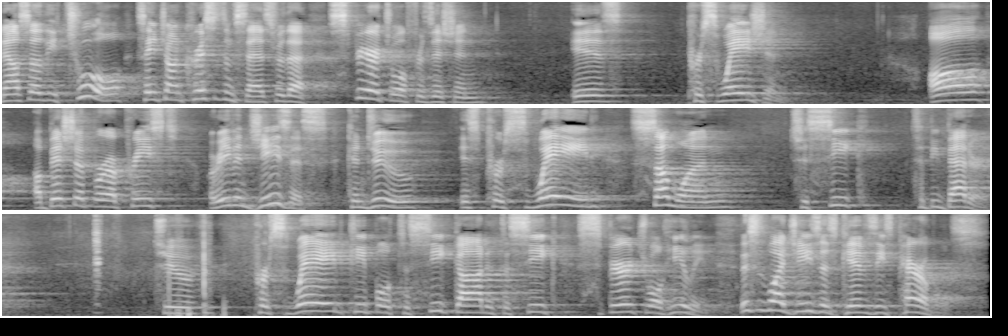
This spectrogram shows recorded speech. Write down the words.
Now, so the tool, St. John Chrysostom says, for the spiritual physician is persuasion. All a bishop or a priest or even Jesus can do is persuade someone to seek to be better, to persuade people to seek God and to seek spiritual healing. This is why Jesus gives these parables.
